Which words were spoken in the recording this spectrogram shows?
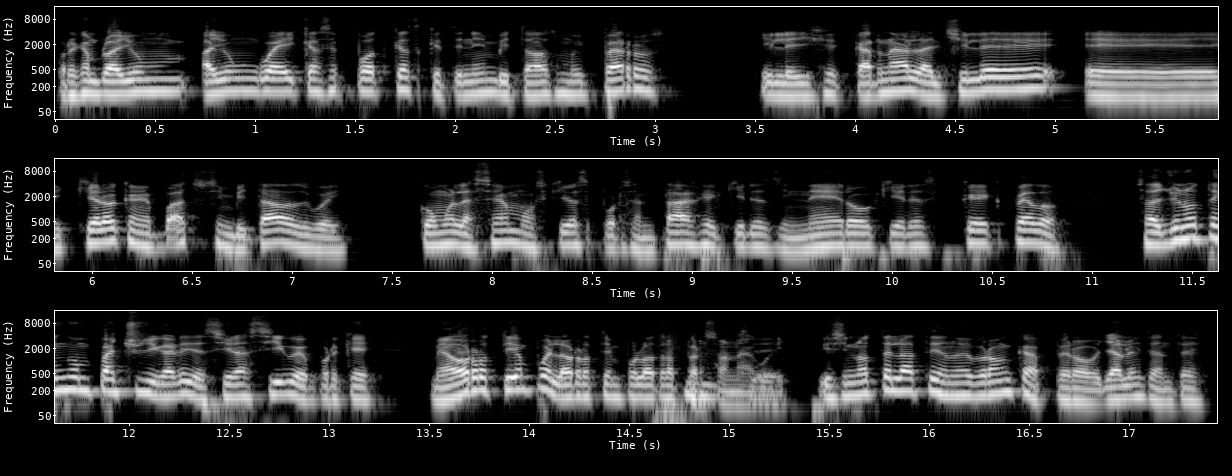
por ejemplo, hay un, hay un güey que hace podcast que tiene invitados muy perros. Y le dije, carnal, al chile, eh, quiero que me pases tus invitados, güey. ¿Cómo le hacemos? ¿Quieres porcentaje? ¿Quieres dinero? ¿Quieres qué pedo? O sea, yo no tengo un pancho llegar y decir así, güey, porque me ahorro tiempo y le ahorro tiempo a la otra persona, Sí. güey. Y si no te late, no hay bronca, pero ya lo intenté.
